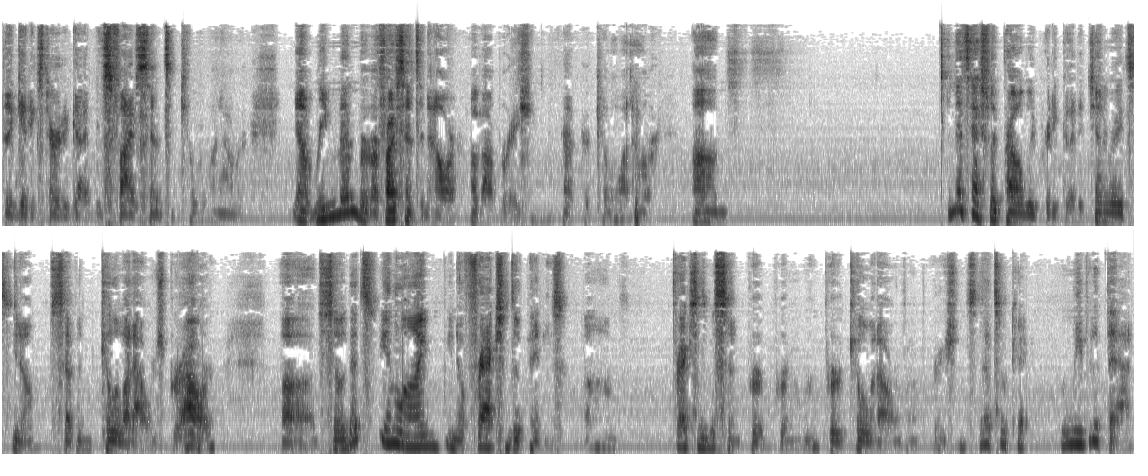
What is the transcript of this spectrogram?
the getting started guide was five cents a kilowatt hour. Now remember, or five cents an hour of operation, per kilowatt hour. Um, and that's actually probably pretty good. It generates, you know, seven kilowatt hours per hour. Uh, so that's in line, you know, fractions of pennies, um, fractions of a cent per, per hour, per kilowatt hour of operation. So that's okay. We'll leave it at that.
